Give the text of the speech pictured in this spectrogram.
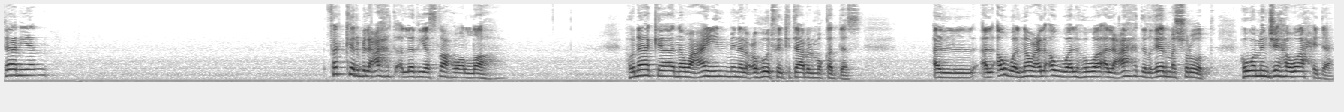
ثانيا فكر بالعهد الذي يصنعه الله. هناك نوعين من العهود في الكتاب المقدس. الأول نوع الأول هو العهد الغير مشروط هو من جهة واحدة.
